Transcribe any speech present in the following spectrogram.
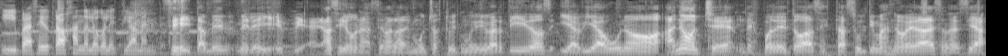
y para seguir trabajándolo colectivamente. Sí, también me leí. eh, Ha sido una semana de muchos tweets muy divertidos. Y había uno anoche, después de todas estas últimas novedades, donde decía:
